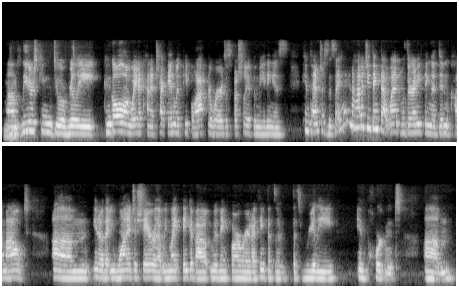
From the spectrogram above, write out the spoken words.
Mm-hmm. um, leaders can do a really can go a long way to kind of check in with people afterwards especially if the meeting is contentious and say hey you know how did you think that went? Was there anything that didn't come out um, you know, that you wanted to share or that we might think about moving forward. I think that's a that's really important um,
